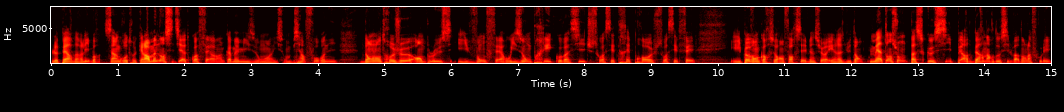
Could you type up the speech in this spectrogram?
Le perdre libre, c'est un gros truc. Alors maintenant, City a de quoi faire, hein, quand même, ils, ont, ils sont bien fournis dans l'entrejeu. En plus, ils vont faire, ou ils ont pris Kovacic, soit c'est très proche, soit c'est fait. Ils peuvent encore se renforcer, bien sûr, il reste du temps. Mais attention, parce que s'ils perdent Bernardo Silva dans la foulée,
